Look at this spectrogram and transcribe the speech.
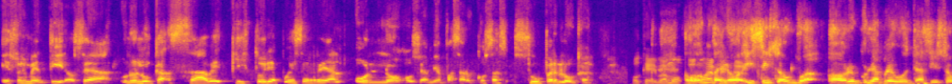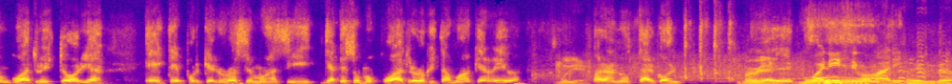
eso es mentira. O sea, uno nunca sabe qué historia puede ser real o no. O sea, me pasaron cosas súper locas. Ok, vamos, Oh, pero, y si son, ahora una pregunta, si son cuatro historias, este, ¿por qué no lo hacemos así, ya que somos cuatro los que estamos aquí arriba? Muy bien. Para no estar con... Muy bien. el- Buenísimo, Mari. Una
